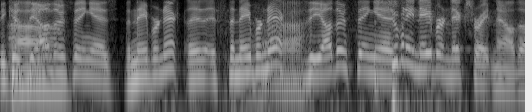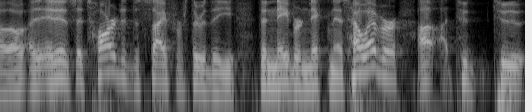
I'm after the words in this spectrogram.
because the other thing is The neighbor Nick. It's the neighbor Nick. the other thing There's is too many neighbor nicks right now, though. It is. It's hard to decipher through the the neighbor nickness. However, uh, to to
